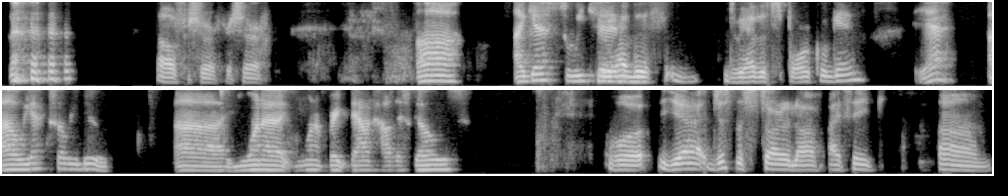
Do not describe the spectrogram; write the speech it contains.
oh, for sure, for sure. Uh, I guess we can. Do we have this? Do we have the Sporcle game? Yeah, uh, we actually do. Uh, you wanna you wanna break down how this goes? Well, yeah. Just to start it off, I think um,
